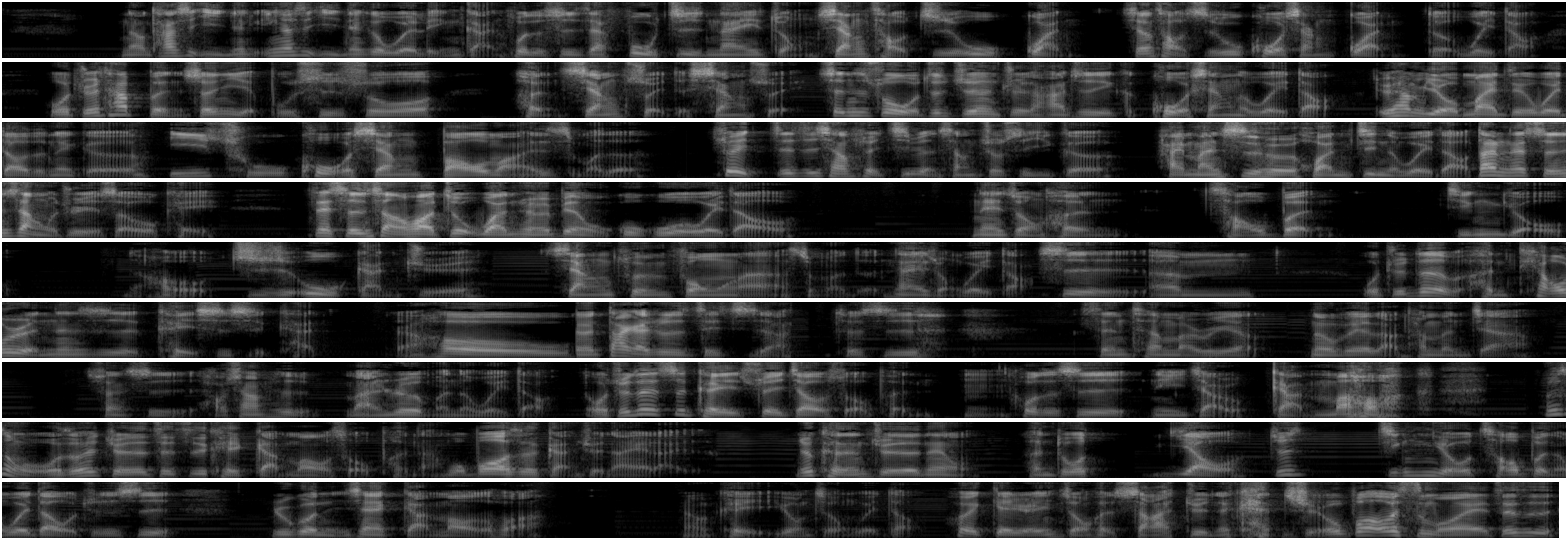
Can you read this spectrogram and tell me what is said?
然后它是以那个，应该是以那个为灵感，或者是在复制那一种香草植物罐、香草植物扩香罐的味道。我觉得它本身也不是说很香水的香水，甚至说我就真的觉得它就是一个扩香的味道，因为他们有卖这个味道的那个衣橱扩香包嘛，还是什么的。所以这支香水基本上就是一个还蛮适合环境的味道。当然在身上我觉得也是 OK，在身上的话就完全会变成我姑姑的味道，那种很草本。精油，然后植物感觉乡村风啊什么的那一种味道是嗯，我觉得很挑人，但是可以试试看。然后嗯，大概就是这支啊，就是 Santa Maria Novella 他们家算是好像是蛮热门的味道。我觉得是可以睡觉的时候喷，嗯，或者是你假如感冒，为什么我都会觉得这支可以感冒的时候喷啊？我不知道这个感觉哪里来的，就可能觉得那种很多。药就是精油草本的味道，我觉得是，如果你现在感冒的话，然后可以用这种味道，会给人一种很杀菌的感觉。我不知道为什么哎、欸，就是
